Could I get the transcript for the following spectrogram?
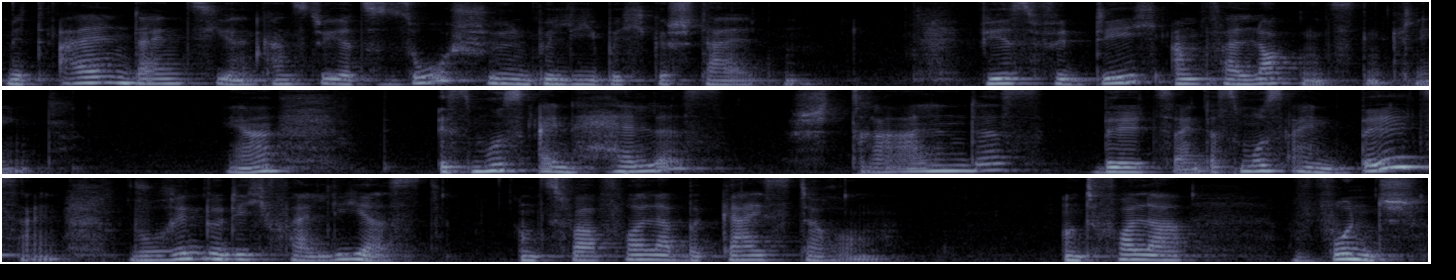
mit allen deinen Zielen kannst du jetzt so schön beliebig gestalten, wie es für dich am verlockendsten klingt. Ja? Es muss ein helles, strahlendes Bild sein. Das muss ein Bild sein, worin du dich verlierst. Und zwar voller Begeisterung und voller Wunsch.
